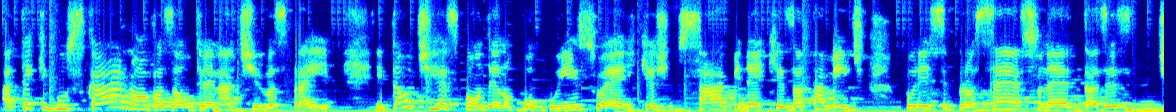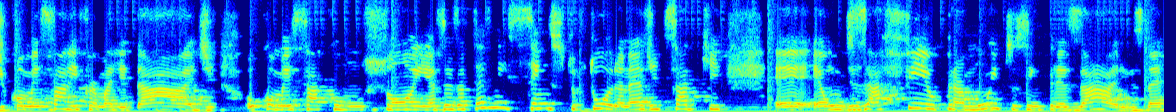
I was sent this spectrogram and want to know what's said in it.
até ter que buscar novas alternativas para ele. Então, te respondendo um pouco isso, Eric, a gente sabe, né, que exatamente por esse processo, né, às vezes de começar na informalidade ou começar como um sonho, às vezes até nem sem estrutura, né, a gente sabe que é, é um desafio para muitos empresários, né,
